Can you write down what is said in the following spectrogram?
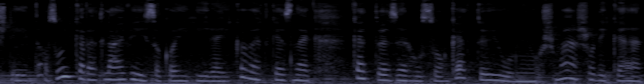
estét! Az új kelet live éjszakai hírei következnek 2022. június másodikán,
